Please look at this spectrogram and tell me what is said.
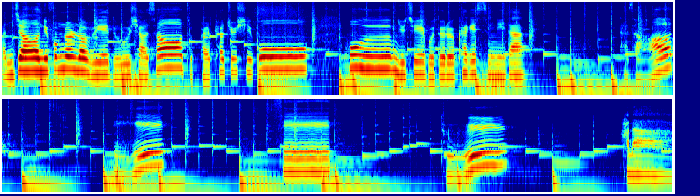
완전히 폼롤러 위에 누우셔서 두 팔 펴주시고, 호흡 유지해 보도록 하겠습니다. 다섯, 넷, 셋, 둘, 하나.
